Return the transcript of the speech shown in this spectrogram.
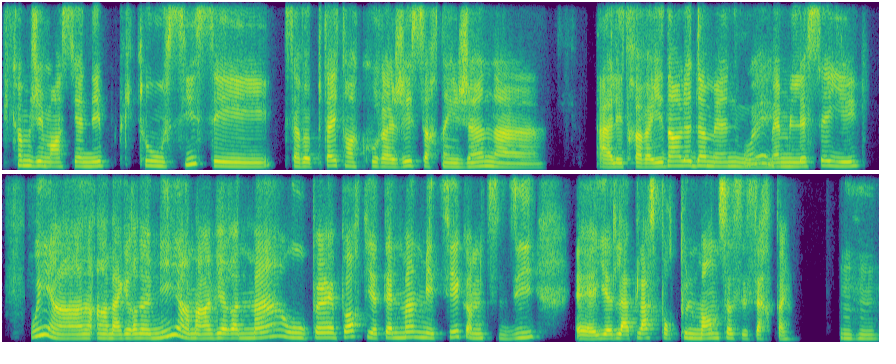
Puis comme j'ai mentionné plus tôt aussi, c'est ça va peut-être encourager certains jeunes à, aller travailler dans le domaine ou même l'essayer. Oui, en, agronomie, en environnement ou peu importe, il y a tellement de métiers, comme tu dis, euh, il y a de la place pour tout le monde, ça c'est certain. Mm-hmm.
